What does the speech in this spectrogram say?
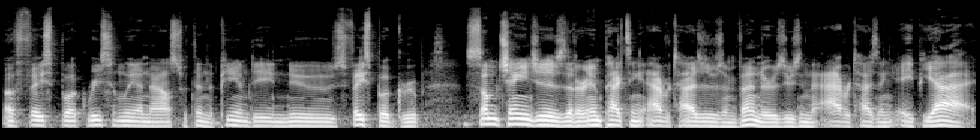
of Facebook recently announced within the PMD News Facebook group some changes that are impacting advertisers and vendors using the advertising API.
